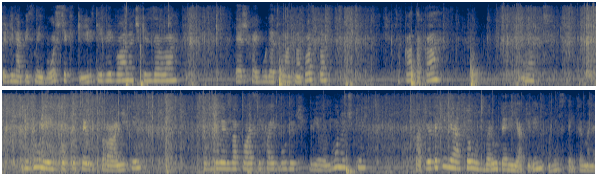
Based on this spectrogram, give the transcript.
Тоді напісний борщик, кільки дві баночки взяла. Теж хай буде томатна паста. Така, така. От. Дідулі попросив праніки, щоб були в запасі, хай будуть. Дві лимоночки. Так, і отакий я соус беру теріяки. Він густий. Це в мене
